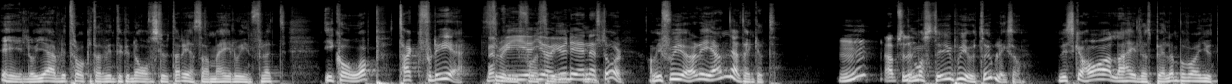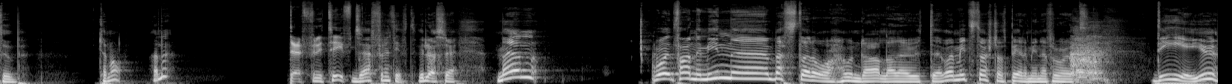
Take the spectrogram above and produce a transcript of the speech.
Halo. Jävligt tråkigt att vi inte kunde avsluta resan med Halo Infinite i co-op. Tack för det! Men Three vi gör three. ju det nästa år. Ja, vi får göra det igen helt enkelt. Mm, Vi absolut. måste ju på YouTube liksom. Vi ska ha alla Halo-spelen på vår YouTube-kanal. Eller? Definitivt. Definitivt. Vi löser det. Men... Vad fan är min eh, bästa då? Undrar alla där ute. Vad är mitt största spelminne för året? Det är ju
